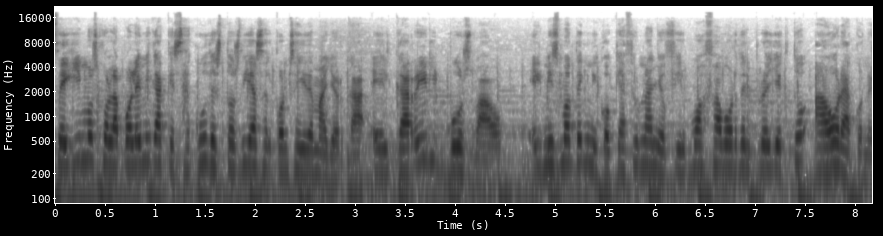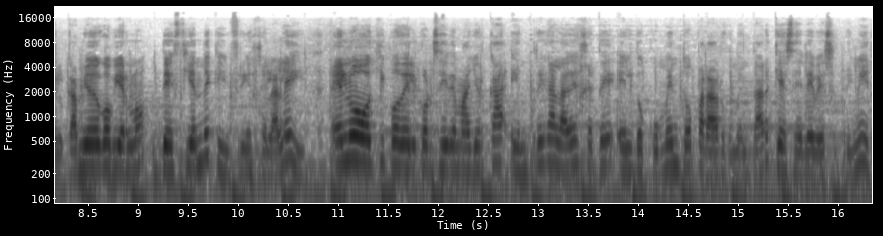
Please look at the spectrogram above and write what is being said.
Seguimos con la polémica que sacude estos días el Consejo de Mallorca, el carril Busbao. El mismo técnico que hace un año firmó a favor del proyecto, ahora con el cambio de gobierno, defiende que infringe la ley. El nuevo equipo del Consejo de Mallorca entrega a la DGT el documento para argumentar que se debe suprimir.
